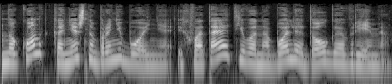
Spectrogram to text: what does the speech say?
Но конг, конечно, бронебойнее, и хватает его на более долгое время.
